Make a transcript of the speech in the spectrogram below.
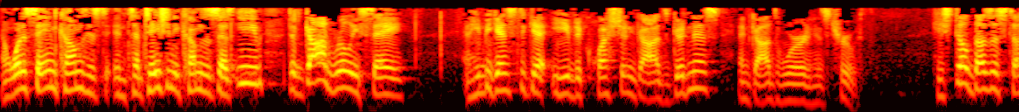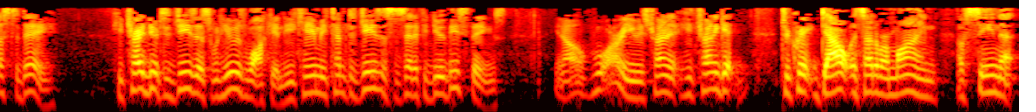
And what is Satan comes, is in temptation, he comes and says, Eve, did God really say? And he begins to get Eve to question God's goodness and God's word and his truth. He still does this to us today. He tried to do it to Jesus when he was walking. He came, he tempted Jesus and said, if you do these things, you know, who are you? He's trying to, he's trying to get, to create doubt inside of our mind of seeing that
